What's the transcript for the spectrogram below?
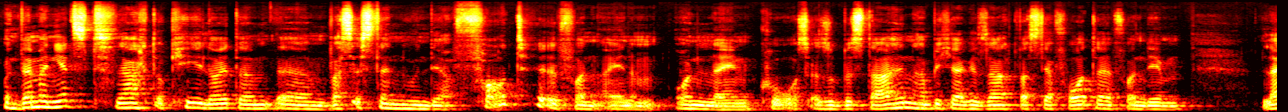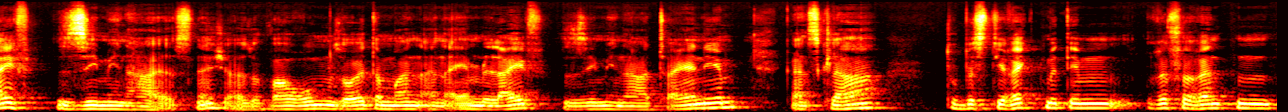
und wenn man jetzt sagt, okay Leute, äh, was ist denn nun der Vorteil von einem Online-Kurs? Also bis dahin habe ich ja gesagt, was der Vorteil von dem Live-Seminar ist. Nicht? Also warum sollte man an einem Live-Seminar teilnehmen? Ganz klar, du bist direkt mit dem Referenten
